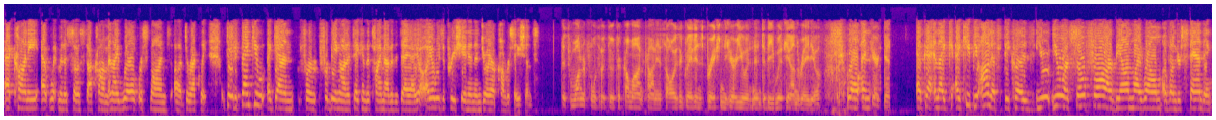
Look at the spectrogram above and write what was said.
at Connie at WhitmanAssociates.com, and I will respond uh, directly. David, thank you again for, for being on and taking the time out of the day. I, I always appreciate and enjoy our conversations. It's wonderful to, to, to come on, Connie. It's always a great inspiration to hear you and, and to be with you on the radio. Well, and Okay, and I, I keep you honest because you you are so far beyond my realm of understanding.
